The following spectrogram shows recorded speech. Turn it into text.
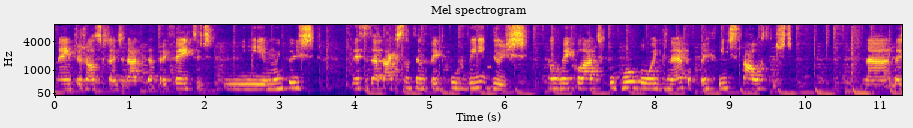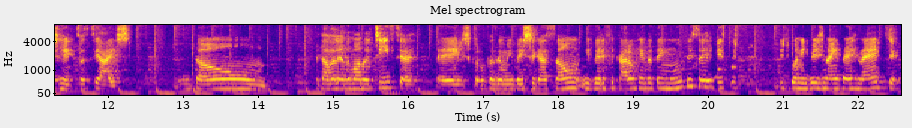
né, entre os nossos candidatos a prefeitos e muitos desses ataques estão sendo feitos por vídeos, são veiculados por robôs, né, por perfis falsos na, das redes sociais. Então, eu estava lendo uma notícia, é, eles foram fazer uma investigação e verificaram que ainda tem muitos serviços disponíveis na internet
